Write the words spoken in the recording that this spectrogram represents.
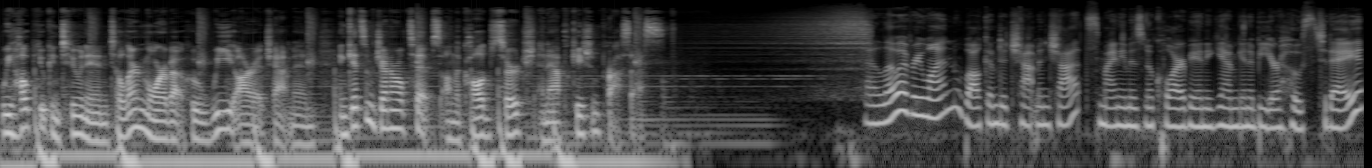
We hope you can tune in to learn more about who we are at Chapman and get some general tips on the college search and application process. Hello, everyone. Welcome to Chapman Chats. My name is Nicole Arvanigi. I'm going to be your host today.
